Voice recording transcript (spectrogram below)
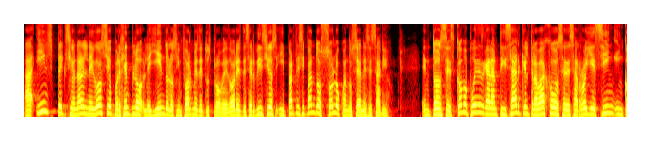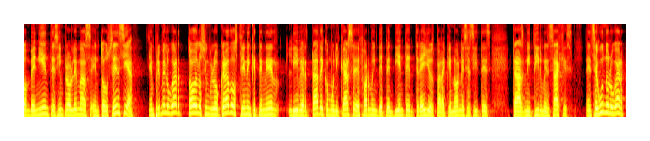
a inspeccionar el negocio, por ejemplo, leyendo los informes de tus proveedores de servicios y participando solo cuando sea necesario. Entonces, ¿cómo puedes garantizar que el trabajo se desarrolle sin inconvenientes, sin problemas en tu ausencia? En primer lugar, todos los involucrados tienen que tener libertad de comunicarse de forma independiente entre ellos para que no necesites transmitir mensajes. En segundo lugar,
